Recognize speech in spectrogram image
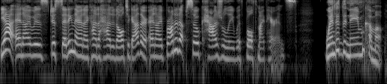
yeah, and I was just sitting there and I kind of had it all together and I brought it up so casually with both my parents. When did the name come up?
